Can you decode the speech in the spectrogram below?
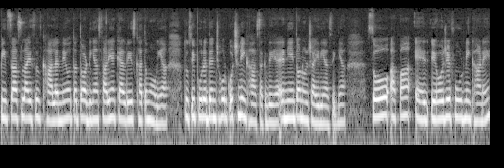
ਪੀਜ਼ਾ ਸਲਾਈਸਸ ਖਾ ਲੈਂਦੇ ਹੋ ਤਾਂ ਤੁਹਾਡੀਆਂ ਸਾਰੀਆਂ ਕੈਲਰੀਜ਼ ਖਤਮ ਹੋ ਗਈਆਂ। ਤੁਸੀਂ ਪੂਰੇ ਦਿਨ 'ਚ ਹੋਰ ਕੁਝ ਨਹੀਂ ਖਾ ਸਕਦੇ ਹੈ, ਇੰਨੀਆਂ ਤੁਹਾਨੂੰ ਚਾਹੀਦੀਆਂ ਸੀਗੀਆਂ। ਸੋ ਆਪਾਂ ਇਹੋ ਜਿਹੇ ਫੂਡ ਨਹੀਂ ਖਾਣੇ।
